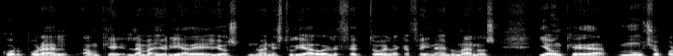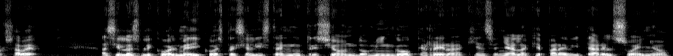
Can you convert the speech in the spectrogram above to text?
corporal, aunque la mayoría de ellos no han estudiado el efecto de la cafeína en humanos y aún queda mucho por saber. Así lo explicó el médico especialista en nutrición Domingo Carrera, quien señala que para evitar el sueño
